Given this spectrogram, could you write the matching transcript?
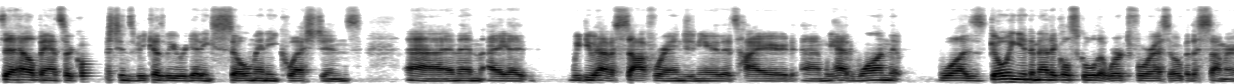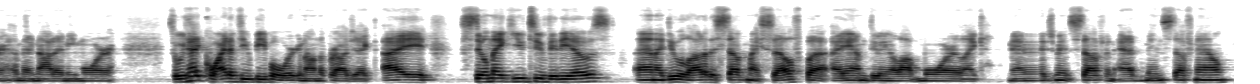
to help answer questions because we were getting so many questions. Uh, and then I, I, we do have a software engineer that's hired. Um, we had one that was going into medical school that worked for us over the summer, and they're not anymore. So we've had quite a few people working on the project. I still make YouTube videos and I do a lot of this stuff myself, but I am doing a lot more like management stuff and admin stuff now.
